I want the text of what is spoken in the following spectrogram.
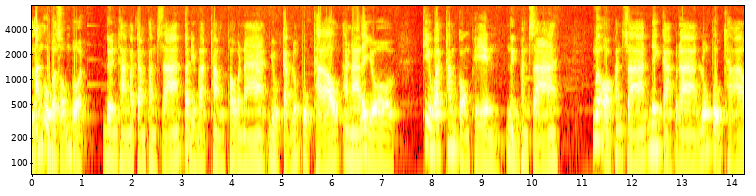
หลังอุปสมบทเดินทางมาจำพรรษาปฏิบัติธรรมภาวนาอยู่กับหลวงปู่ขาว อนาลโย ที่วัดถ้ำกองเพนหนึ่งพรรษา เมื่อออกพรรษาได้กราบลาหลวงปู่ขาว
